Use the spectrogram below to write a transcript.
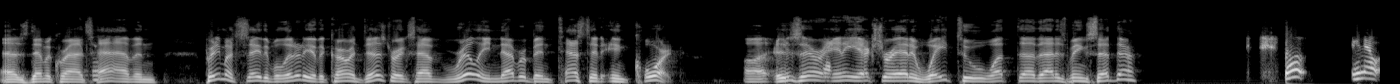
as Democrats have, and pretty much say the validity of the current districts have really never been tested in court. Uh, is there any extra added weight to what uh, that is being said there? Well, you know,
